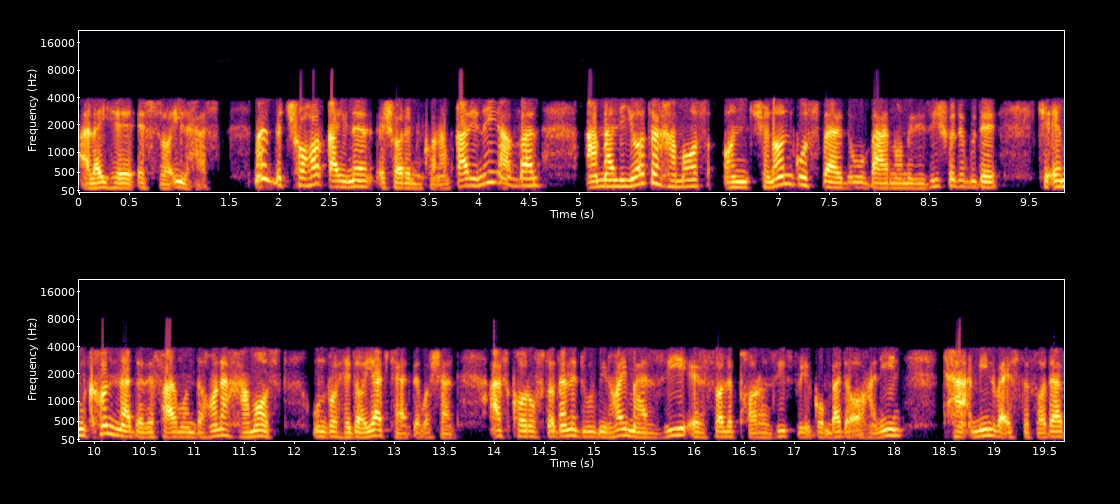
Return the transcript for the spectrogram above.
علیه اسرائیل هست. من به چهار قرینه اشاره می کنم قرینه اول عملیات حماس آنچنان گسترده و برنامه ریزی شده بوده که امکان نداره فرماندهان حماس اون رو هدایت کرده باشند. از کار افتادن دوربین های مرزی ارسال پارازیت روی گنبد آهنین تأمین و استفاده از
